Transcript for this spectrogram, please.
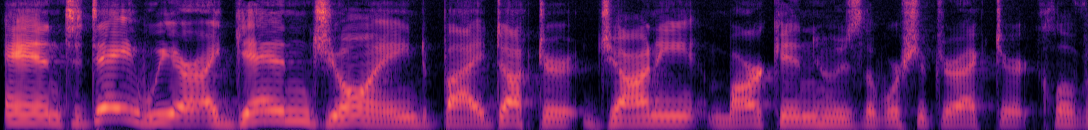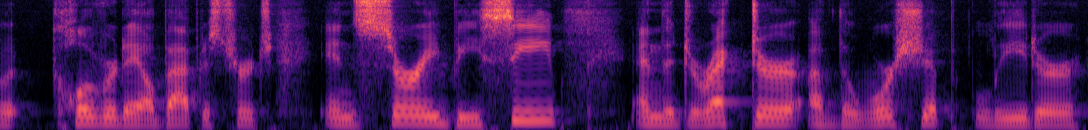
And today we are again joined by Dr. Johnny Markin, who is the worship director at Clover, Cloverdale Baptist Church in Surrey, BC, and the director of the Worship Leader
